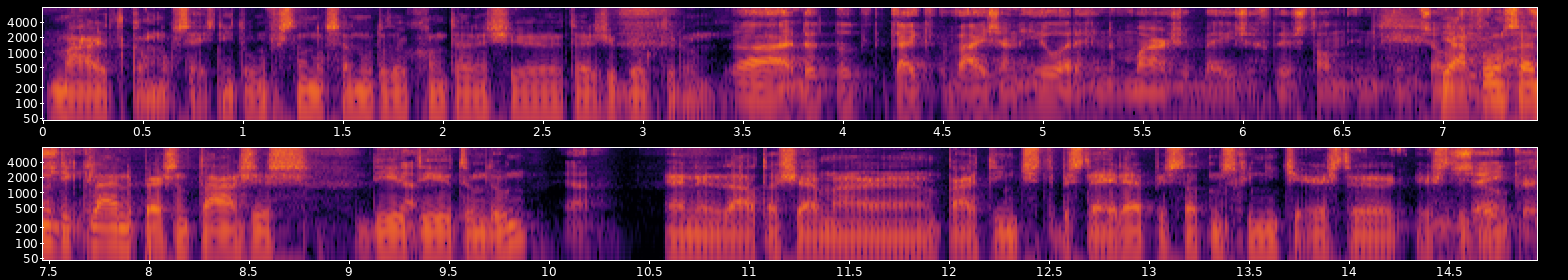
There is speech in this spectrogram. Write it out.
Maar het kan nog steeds niet onverstandig zijn om dat ook gewoon tijdens je, tijdens je bulk te doen. Ja, dat, dat, kijk, wij zijn heel erg in de marge bezig. Dus dan in, in zo'n Ja, voor ons zijn het die kleine percentages die, het- die het hem doen. Ja. En inderdaad, als jij maar eh, een paar tientjes te besteden hebt, is dat misschien niet je eerste, eerste doel. Zeker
